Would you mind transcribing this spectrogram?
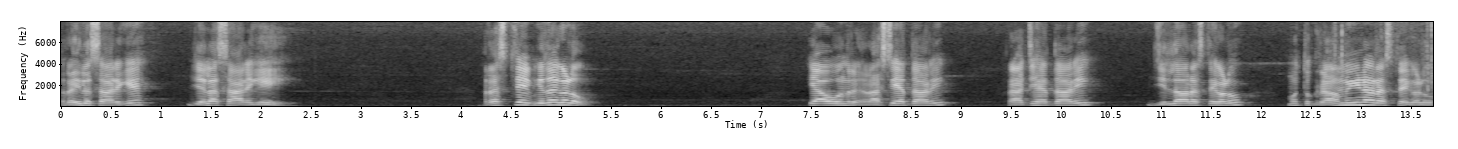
ರೈಲು ಸಾರಿಗೆ, ಜಲ ಸಾರಿಗೆ. ರಸ್ತೆ ವಿಧಗಳು. ಯಾವುವು ಅಂದರೆ ರಾಷ್ಟ್ರೀಯ ಹೆದ್ದಾರಿ, ರಾಜ್ಯ ಹೆದ್ದಾರಿ, ಜಿಲ್ಲಾ ರಸ್ತೆಗಳು ಮತ್ತು ಗ್ರಾಮೀಣ ರಸ್ತೆಗಳು.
